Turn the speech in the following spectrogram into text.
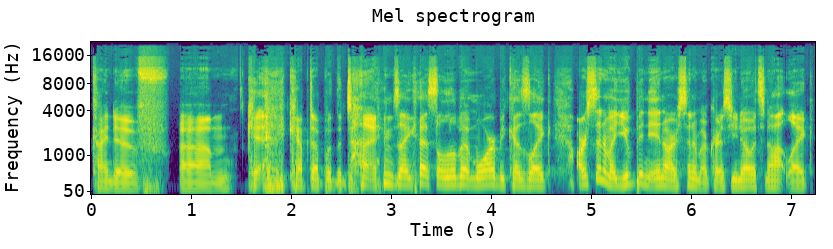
kind of um, kept up with the times, I guess, a little bit more because like our cinema, you've been in our cinema, Chris. You know, it's not like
